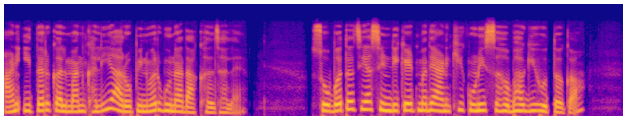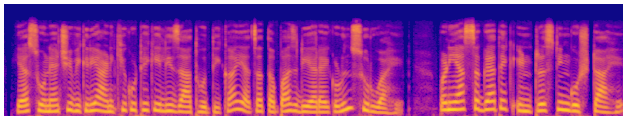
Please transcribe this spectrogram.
आणि इतर कलमांखाली आरोपींवर गुन्हा दाखल झालाय. सोबतच या सिंडिकेटमध्ये आणखी कुणी सहभागी होतं का? या सोन्याची विक्री आणखी कुठे केली जात होती का याचा तपास डीआरआयकडून सुरू आहे. पण या सगळ्यात एक इंटरेस्टिंग गोष्ट आहे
